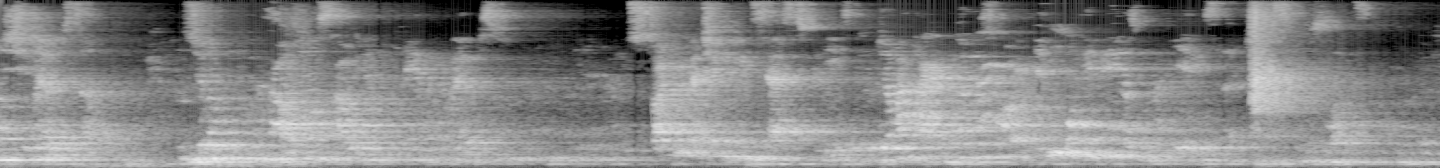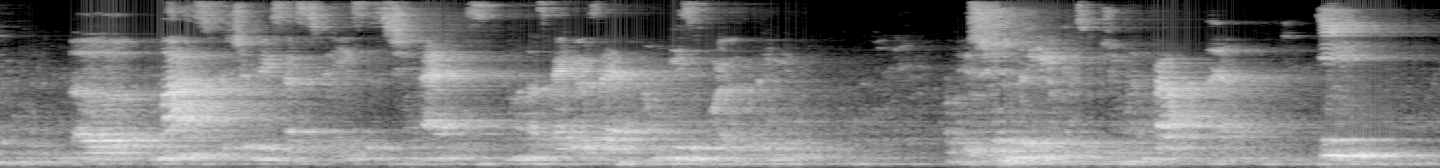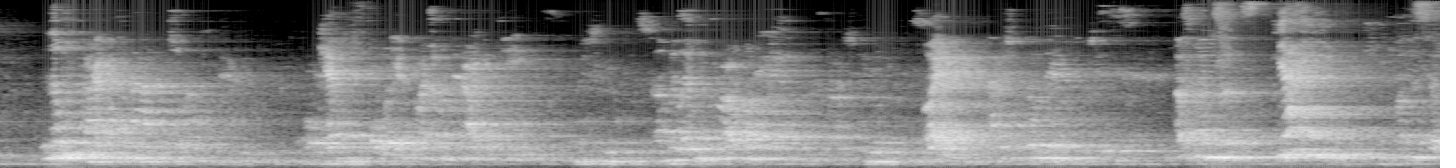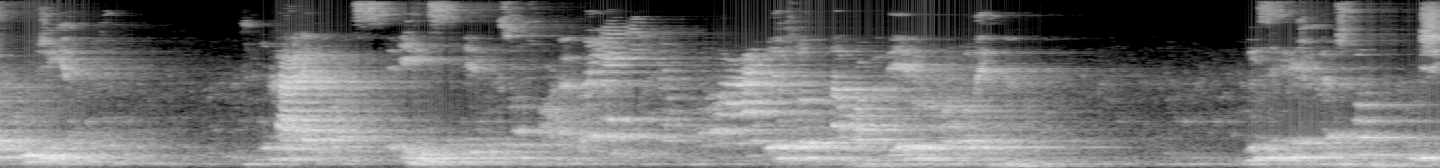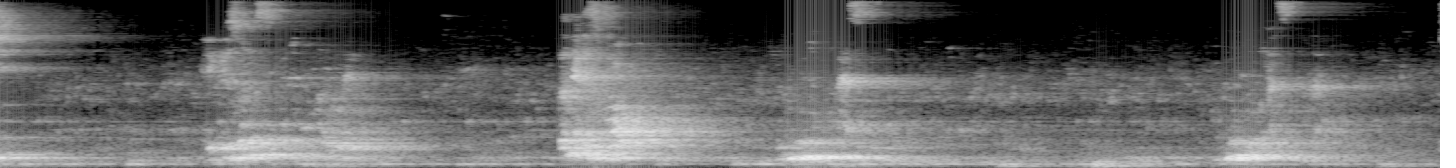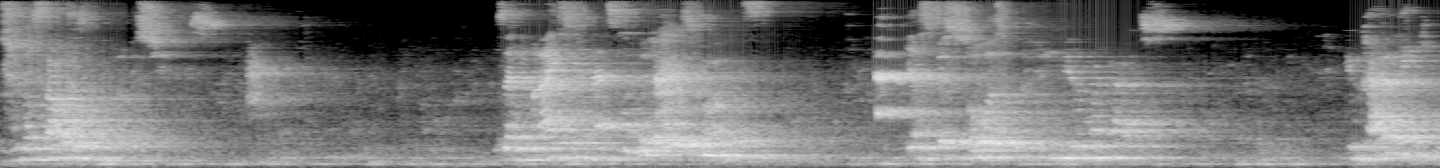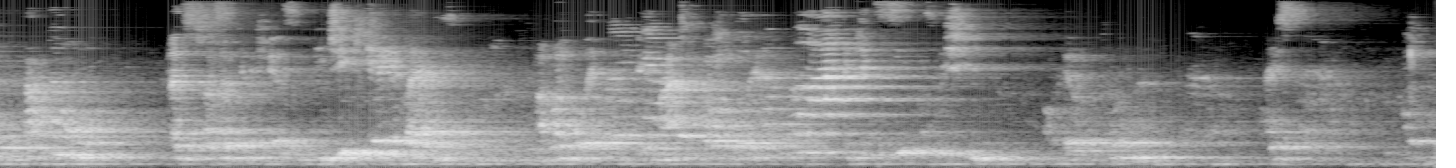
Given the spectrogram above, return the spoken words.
tinha uma erupção. Nos de dinossauro ia naquela erupção. Só que nunca tinha que vivenciar essa experiência, podia matar cada dinossauro, ele não morrer mesmo naquele instante, nos outros. Uh, mas, para te vivenciar essa experiência, existiam regras. Uma das regras era não pise fora do trilho. Quando eles um trilho, eles podiam entrar, né? E não traga nada de lá Qualquer folha pode alterar aqui. Não me lembro qual é o nome. Oi? Acho que eu lembro disso. Muitos anos. E aí, aconteceu um dia cara com essa experiência e ele pensou fora. Ele foi na porta dele, no borboleta. O insignificante foi um Ele pisou em cima de uma borboleta. Quando eles voltam, o mundo começa a mudar. O mundo começa a mudar. Os dinossauros vão para vestir. Os animais começam a olhar as formas. E as pessoas, por fim, viram guardados. E o cara tem que voltar para honra para desfazer o que ele fez. Pedir que ele leve a borboleta, que ele mate a borboleta. Porque é simples bichinho. Morreu tudo. Aí está.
